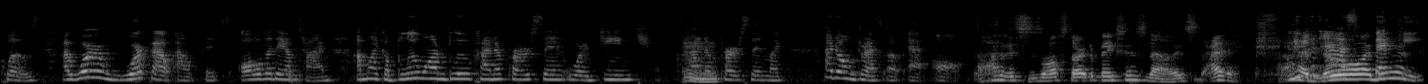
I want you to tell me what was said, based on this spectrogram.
clothes. I wear workout outfits all the damn time. I'm like a blue on blue kind of person or a jean kind of person. Like I don't dress up at all. Oh, this is all starting to make sense now. It's I, I you had can no ask idea. Becky.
